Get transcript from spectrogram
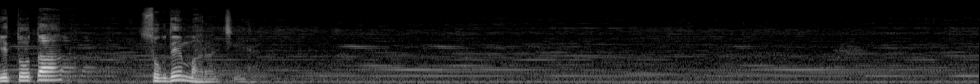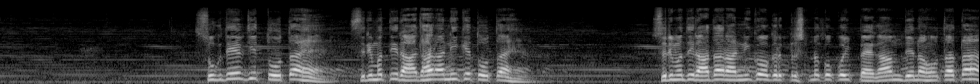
ये तोता सुखदेव महाराज जी हैं। सुखदेव जी तोता है, श्रीमती राधा रानी के तोता हैं। श्रीमती राधा रानी को अगर कृष्ण को कोई पैगाम देना होता था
